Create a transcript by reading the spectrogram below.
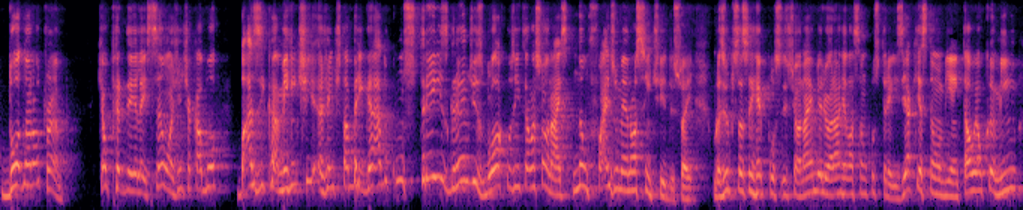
do Donald Trump. Que ao perder a eleição, a gente acabou, basicamente, a gente está brigado com os três grandes blocos internacionais. Não faz o menor sentido isso aí. O Brasil precisa se reposicionar e melhorar a relação com os três. E a questão ambiental é o caminho,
